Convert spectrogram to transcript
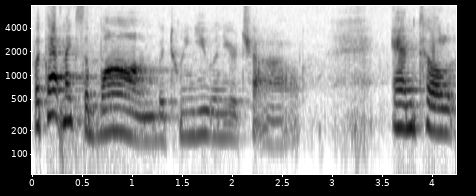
but that makes a bond between you and your child. Until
